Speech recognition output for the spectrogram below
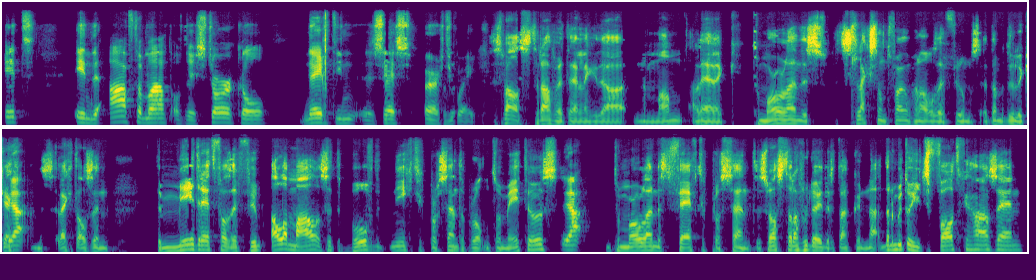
it in the aftermath of the historical 1906 earthquake. Het is wel straf uiteindelijk dat een man, eigenlijk, Tomorrowland is het slechtst ontvangen van al zijn films. En dat bedoel ik echt, Ja. het is echt als een, de meerderheid van zijn film, allemaal zitten boven de 90% op Rotten Tomatoes. Ja, Tomorrowland is 50%. Dus wel straf hoe dat je er dan kunt... Na... Er moet toch iets fout gegaan zijn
